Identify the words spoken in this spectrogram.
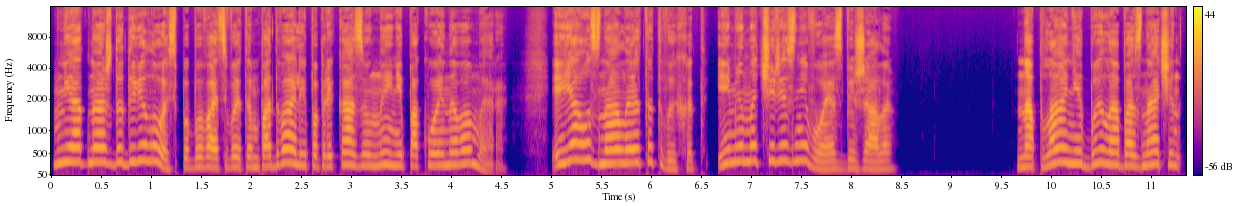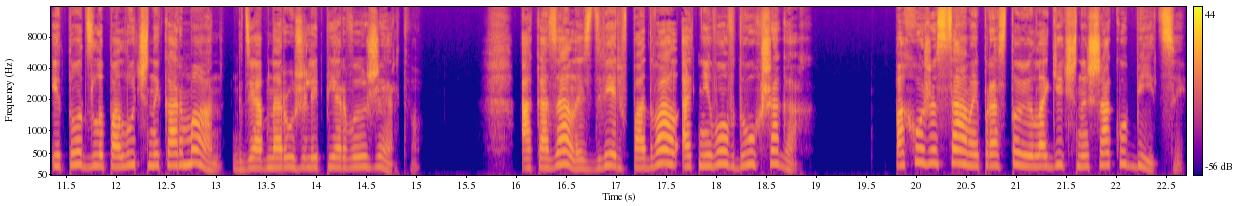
Мне однажды довелось побывать в этом подвале по приказу ныне покойного мэра, и я узнала этот выход. Именно через него я сбежала. На плане был обозначен и тот злополучный карман, где обнаружили первую жертву. Оказалось, дверь в подвал от него в двух шагах. Похоже, самый простой и логичный шаг убийцы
